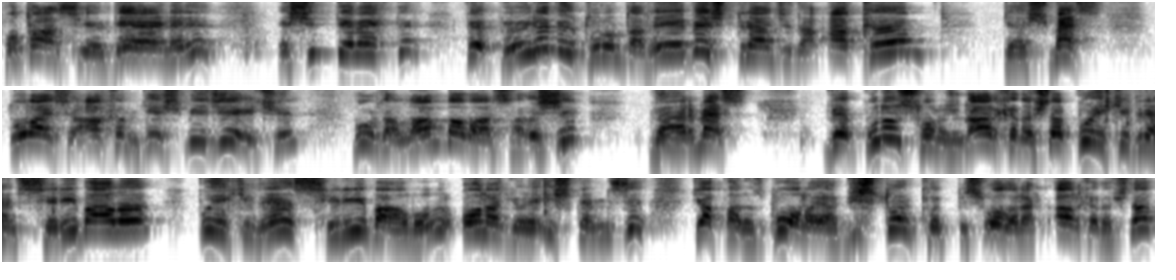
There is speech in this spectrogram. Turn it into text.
Potansiyel değerleri eşit demektir ve böyle bir durumda R5 direncinden akım geçmez. Dolayısıyla akım geçmeyeceği için burada lamba varsa ışık vermez. Ve bunun sonucunda arkadaşlar bu iki direnç seri bağlı. Bu iki direnç seri bağlı olur. Ona göre işlemimizi yaparız. Bu olaya Wiston Köprüsü olarak arkadaşlar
